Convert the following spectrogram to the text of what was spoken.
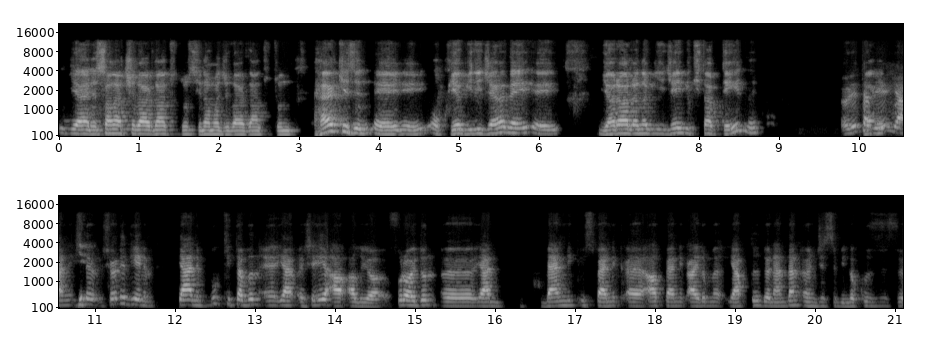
yani sanatçılardan tutun, sinemacılardan tutun herkesin e, e, okuyabileceği ve e, yararlanabileceği bir kitap değil mi? Öyle tabii. Yani, yani işte şöyle diyelim. Yani bu kitabın e, şeyi alıyor. Freud'un e, yani benlik, üst benlik, e, alt benlik ayrımı yaptığı dönemden öncesi 1900 e,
